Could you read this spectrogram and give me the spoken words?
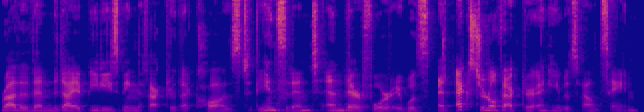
rather than the diabetes being the factor that caused the incident, and therefore it was an external factor and he was found sane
